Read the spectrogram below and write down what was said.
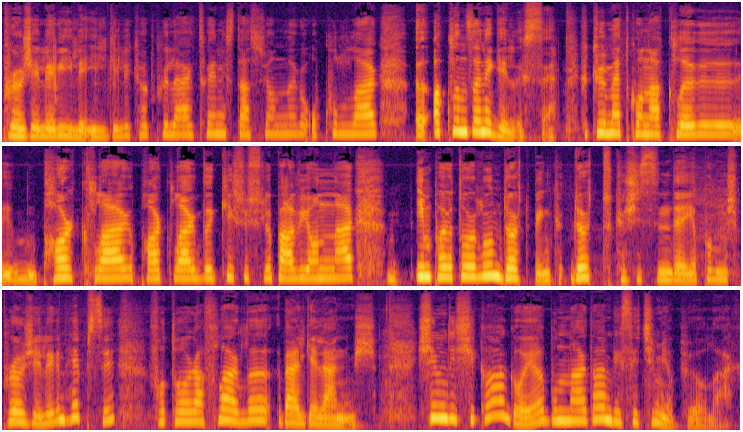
projeleriyle ilgili köprüler, tren istasyonları, okullar, e, aklınıza ne gelirse. Hükümet konakları, parklar, parklardaki süslü pavyonlar, imparatorluğun dört, bin, dört köşesinde yapılmış projelerin hepsi fotoğraflarla belgelenmiş. Şimdi Chicago'ya bunlardan bir seçim yapıyorlar.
